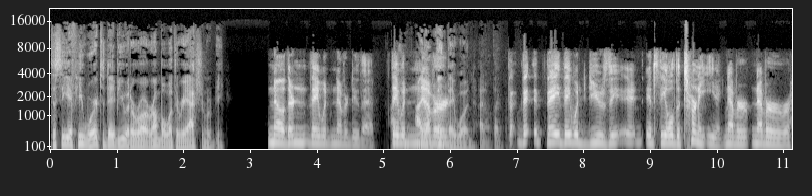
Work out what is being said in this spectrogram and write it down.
to see if he were to debut at a Royal Rumble, what the reaction would be. No, they're they would never do that. They I- would I never. don't think they would. I don't think. they, they they would use the it- it's the old attorney edict never never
